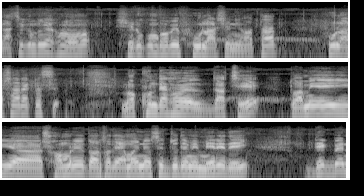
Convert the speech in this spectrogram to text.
গাছে কিন্তু এখনও সেরকমভাবে ফুল আসেনি। অর্থাৎ ফুল আসার একটা লক্ষণ দেখা যাচ্ছে। তো আমি এই সমরেশ অর্থাৎ অ্যামাইনো অ্যাসিড যদি আমি মেরে দেই, দেখবেন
